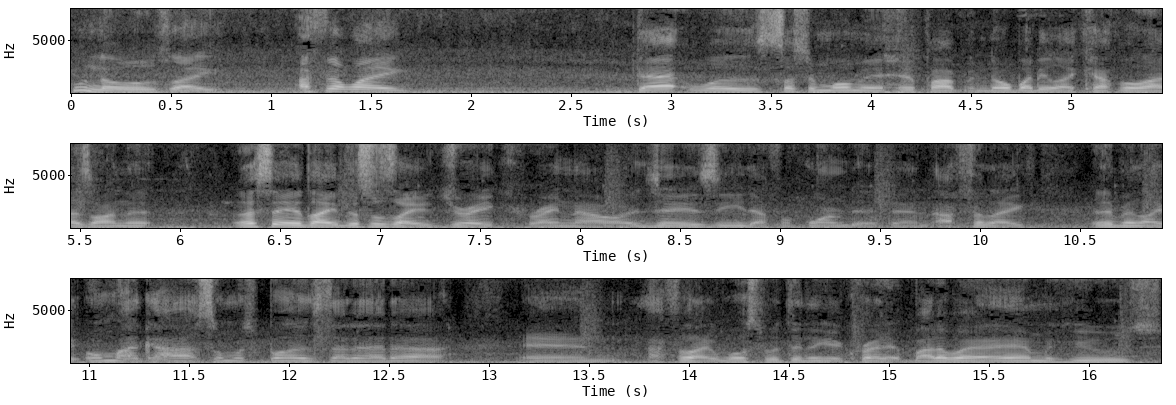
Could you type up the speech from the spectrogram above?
Who knows? Like, I feel like that was such a moment in hip hop, and nobody like capitalized on it. Let's say like this was like Drake right now or Jay Z that performed it, then I feel like it'd been like, oh my god, so much buzz, da da da. And I feel like Will Smith didn't get credit. By the way, I am a huge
